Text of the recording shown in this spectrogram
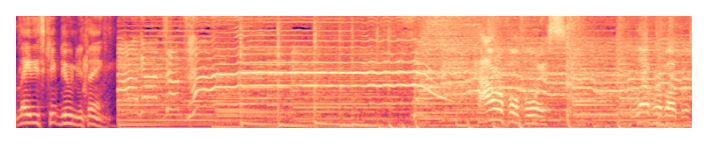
ladies, keep doing your thing. Powerful voice. Love her vocals.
